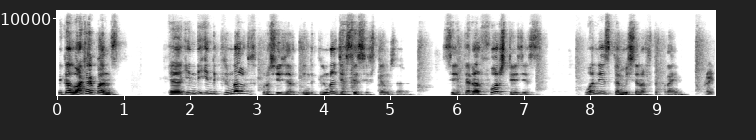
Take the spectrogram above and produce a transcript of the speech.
Because what happens uh, in the in the criminal procedure, in the criminal justice system, sir, see there are four stages. One is commission of the crime. Right.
